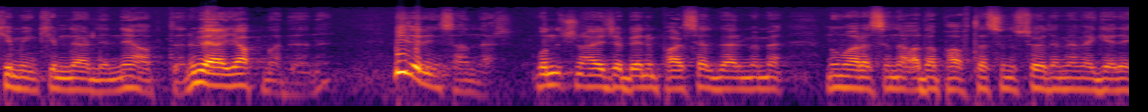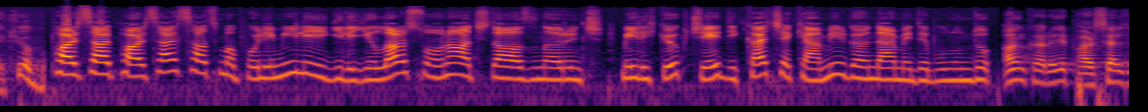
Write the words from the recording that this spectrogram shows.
kimin kimlerle ne yaptığını veya yapmadığını bilir insanlar. Bunun için ayrıca benim parsel vermeme numarasını, adap haftasını söylememe gerek yok. Parsel parsel satma polemiğiyle ilgili yıllar sonra açtı ağzını Arınç. Melih Gökçe'ye dikkat çeken bir göndermede bulundu. Ankara'yı parsel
